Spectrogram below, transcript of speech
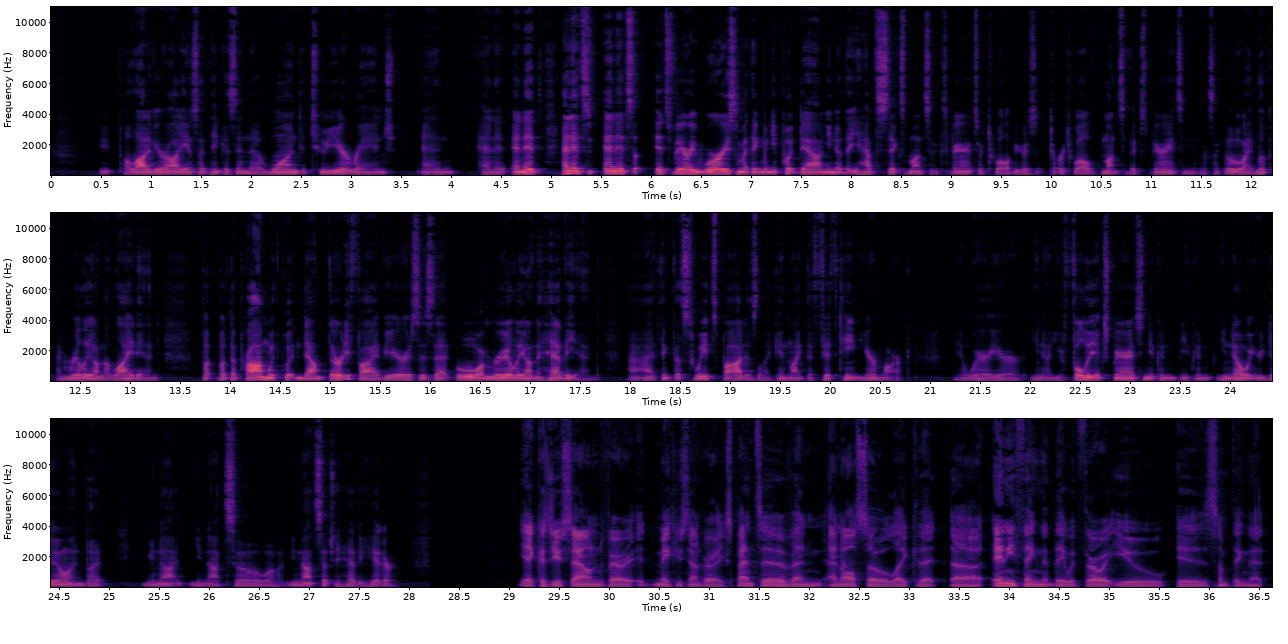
a lot of your audience I think is in the one to two year range and and it and it and it's and it's it's very worrisome I think when you put down you know that you have six months of experience or 12 years or 12 months of experience and it looks like oh I look I'm really on the light end. But but the problem with putting down 35 years is that oh I'm really on the heavy end. I think the sweet spot is like in like the 15 year mark you know, where you're you know you're fully experienced and you can you can you know what you're doing, but you're not you're not so uh, you're not such a heavy hitter. Yeah, because you sound very. It makes you sound very expensive, and and also like that. Uh, anything that they would throw at you is something that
